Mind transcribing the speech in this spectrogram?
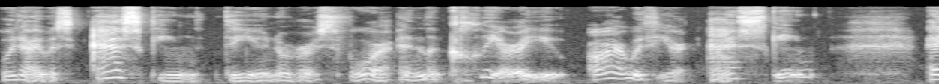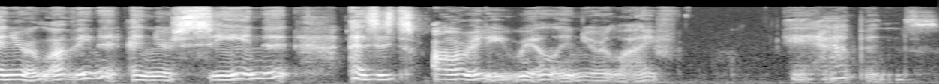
what I was asking the universe for. And the clearer you are with your asking, and you're loving it, and you're seeing it as it's already real in your life, it happens.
